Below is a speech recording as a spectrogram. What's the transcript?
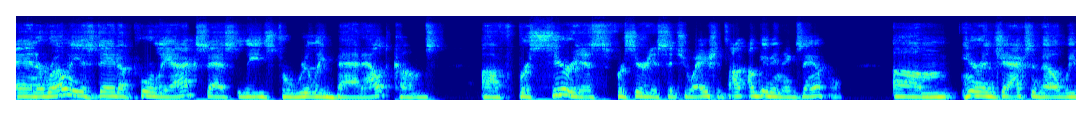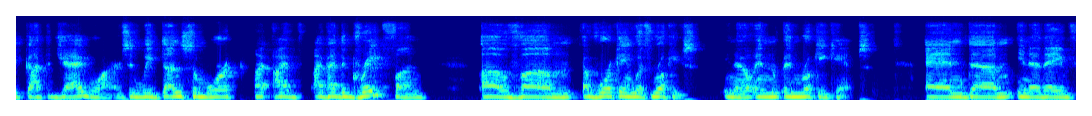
And erroneous data poorly accessed leads to really bad outcomes uh, for serious for serious situations. I'll, I'll give you an example. Um, here in Jacksonville, we've got the Jaguars, and we've done some work. I, have I've had the great fun of um, of working with rookies, you know, in in rookie camps, and um, you know they've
